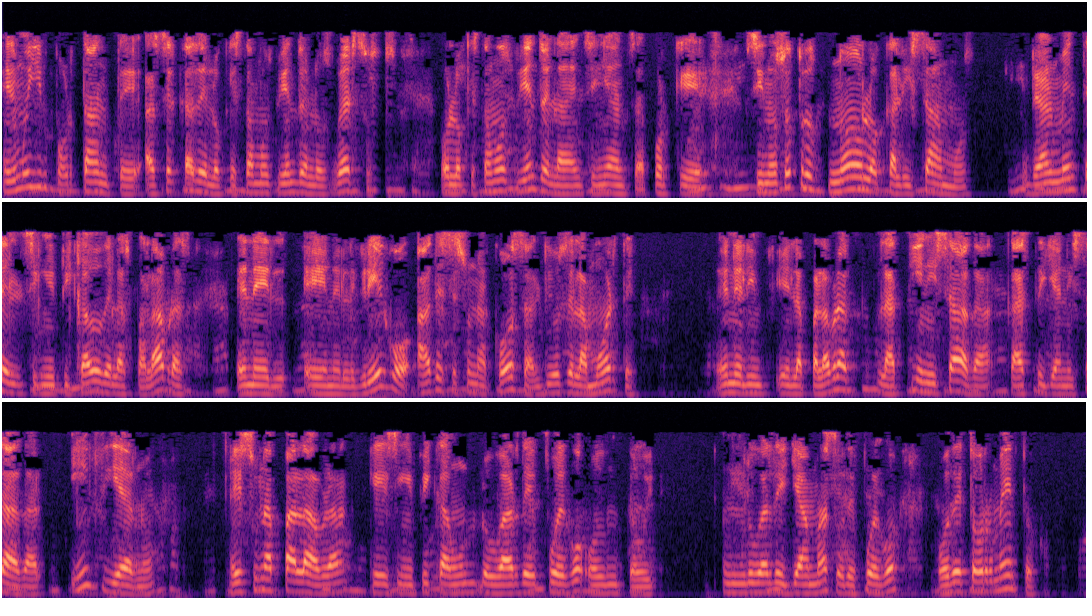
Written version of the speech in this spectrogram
es muy importante acerca de lo que estamos viendo en los versos o lo que estamos viendo en la enseñanza, porque si nosotros no localizamos realmente el significado de las palabras. En el, en el griego, Hades es una cosa, el dios de la muerte. En, el, en la palabra latinizada, castellanizada, infierno, es una palabra que significa un lugar de fuego o un lugar de llamas o de fuego o de tormento.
